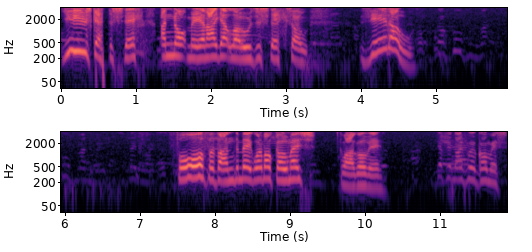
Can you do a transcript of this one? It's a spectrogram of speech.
you get the stick and not me, and I get loads of stick. So, zero. Four for Van den Berg. What about Gomez? Come on, I'll go over here. Definitely nine for Gomez.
